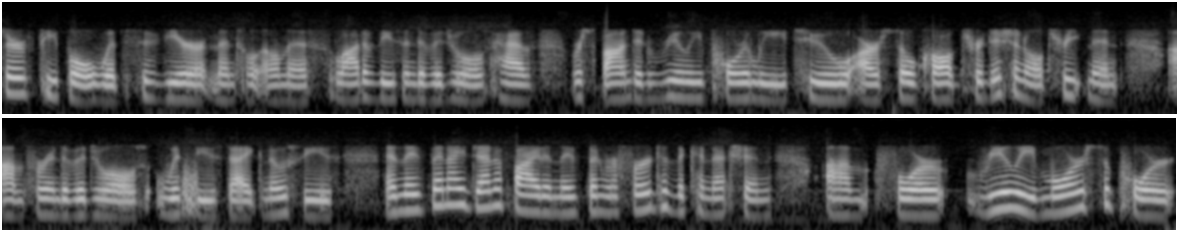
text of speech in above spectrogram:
serve people with severe mental illness. A lot of these individuals have responded really poorly to our so called traditional treatment um, for individuals with these diagnoses. And they've been identified and they've been referred to the connection um, for really more support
